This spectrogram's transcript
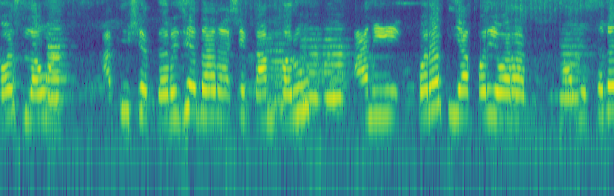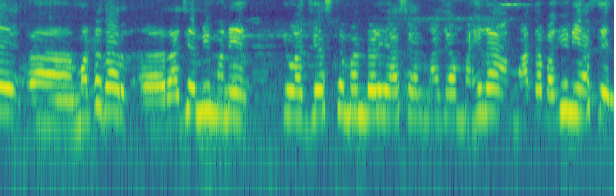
कस लावून अतिशय दर्जेदार असे काम करू आणि परत या परिवारात माझे सगळे मतदार राजे मी म्हणेन किंवा ज्येष्ठ मंडळी असेल माझ्या महिला माता भगिनी असेल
